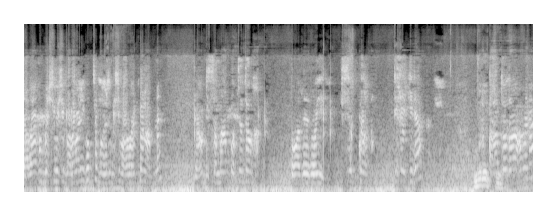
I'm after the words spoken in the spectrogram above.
যারা এখন বেশি বেশি বাড়াবাড়ি করছে বলে বেশি বাড়াবাড়ি করে লাভ নেই। দেখো ডিসেম্বর পর্যন্ত তোমাদের ওই শুক্র টিকে কিনা? তো দেওয়া হবে না।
